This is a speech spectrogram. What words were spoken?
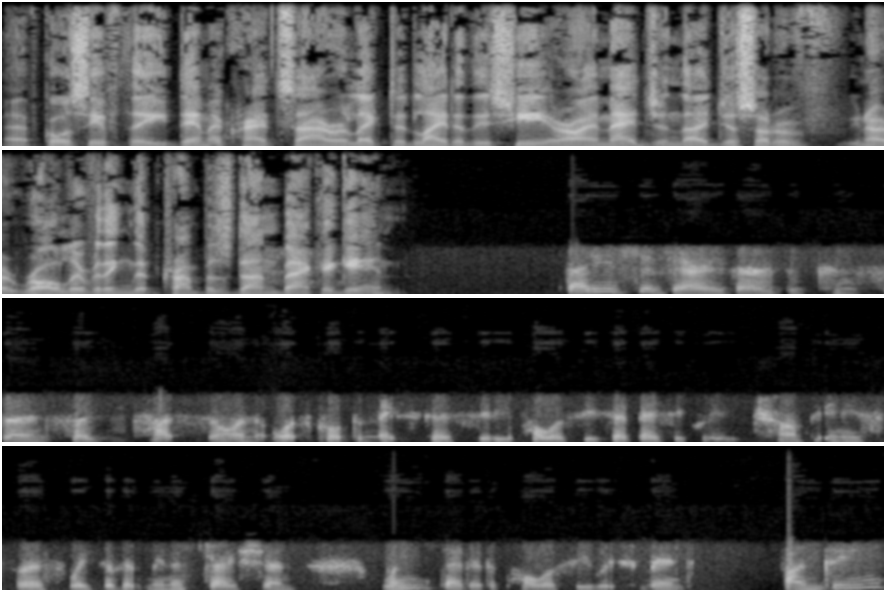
uh, of course, if the Democrats are elected later this year, I imagine they just sort of you know roll everything that Trump has done back again. That is a very, very big concern. So you touched on what's called the Mexico City policy. So basically, Trump, in his first week of administration, reinstated a policy which meant funding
